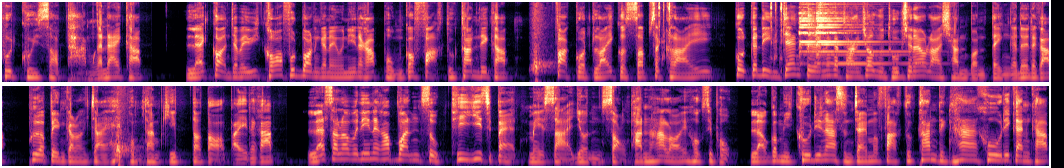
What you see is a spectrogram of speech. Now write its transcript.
พูดคุยสอบถามกันได้ครับ และก่อนจะไปวิเคราะห์ฟุตบอลกันในวันนี้นะครับ ผมก็ฝากทุกท่านด้วยครับ ฝากกดไลค์กด Subscribe กดกระดิ่งแจ้งเตือนให้กับทางช่อง YouTube Channel ราชันบอลเต็งกันด้วยนะครับ เพื่อเป็นกำลังใจให้ผมทำคลิปต่อๆไปนะครับและสำหรับวันนี้นะครับวันศุกร์ที่ 28 เมษายน 2566 เราก็มีคู่ที่น่าสนใจมาฝากทุกท่านถึง 5 คู่ด้วยกันครับ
